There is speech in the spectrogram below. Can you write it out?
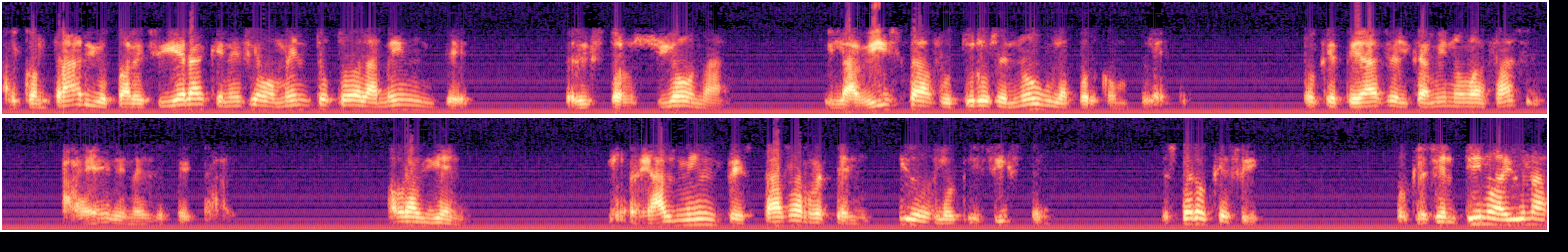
Al contrario, pareciera que en ese momento toda la mente se distorsiona y la vista a futuro se nubla por completo, lo que te hace el camino más fácil, caer en ese pecado. Ahora bien, ¿realmente estás arrepentido de lo que hiciste? Espero que sí, porque si en ti no hay una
